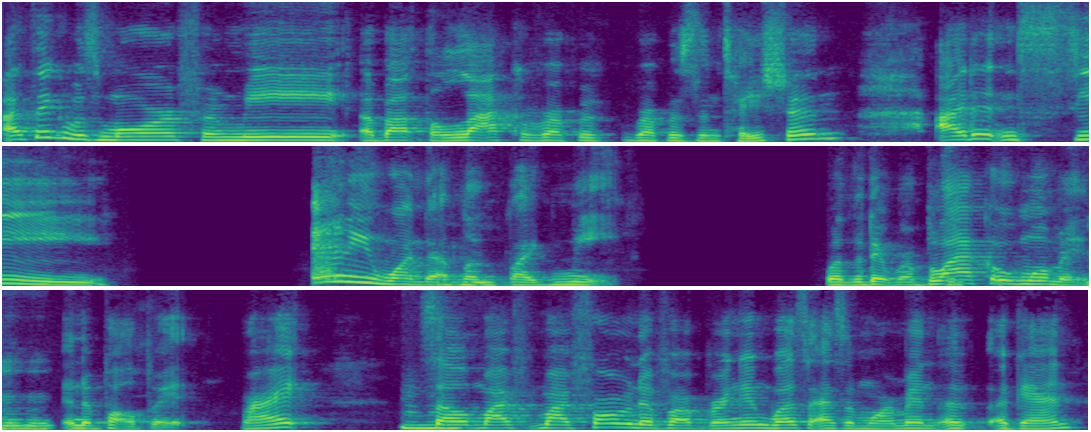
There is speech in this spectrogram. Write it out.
I think it was more for me about the lack of rep- representation. I didn't see anyone that mm-hmm. looked like me, whether they were black or woman mm-hmm. in the pulpit, right? Mm-hmm. So my my formative upbringing was as a Mormon uh, again,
